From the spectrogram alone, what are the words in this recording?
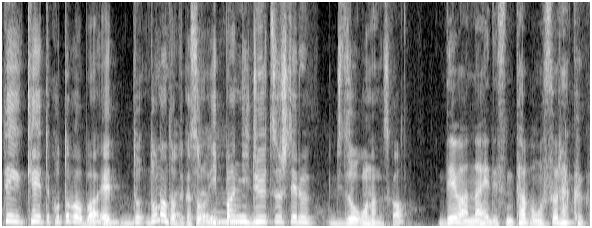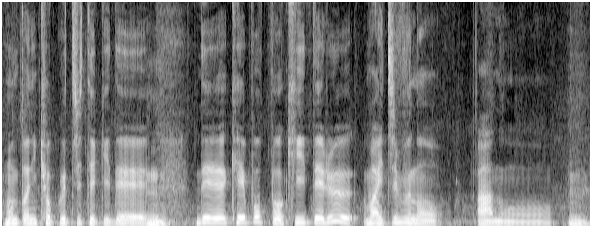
系って言葉はえどどなたというかその一般に流通している造語なんですか、ではないですね。多分おそらく本当に局地的で、うん。で k p o p を聴いてる、まあ、一部の、あのうん、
